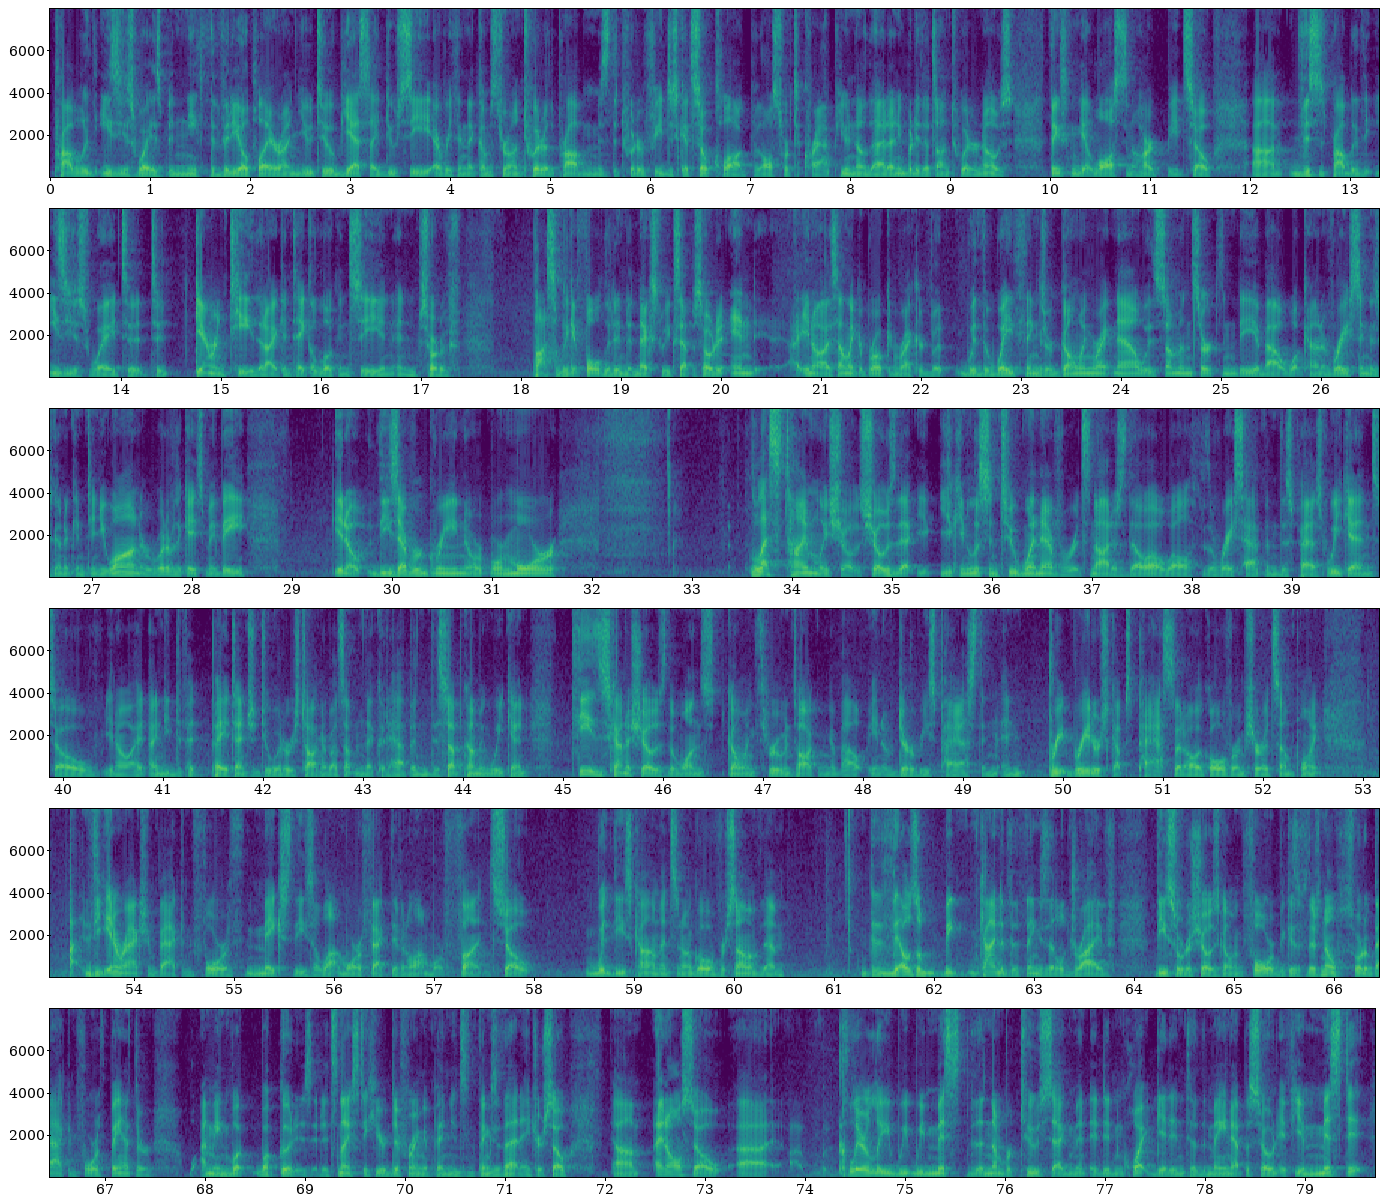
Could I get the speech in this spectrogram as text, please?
Probably the easiest way is beneath the video player on YouTube. Yes, I do see everything that comes through on Twitter. The problem is the Twitter feed just gets so clogged with all sorts of crap. You know that. Anybody that's on Twitter knows things can get lost in a heartbeat. So um, this is probably the easiest way to to guarantee that I can take a look and see and, and sort of possibly get folded into next week's episode. And, you know, I sound like a broken record, but with the way things are going right now, with some uncertainty about what kind of racing is going to continue on or whatever the case may be, you know, these evergreen or, or more less timely shows, shows that you, you, can listen to whenever. It's not as though, oh, well, the race happened this past weekend, so, you know, I, I need to p- pay attention to it, or he's talking about something that could happen this upcoming weekend these kind of shows the ones going through and talking about you know derbies past and, and breeders cups past that I'll go over I'm sure at some point. The interaction back and forth makes these a lot more effective and a lot more fun. So with these comments, and I'll go over some of them. Those will be kind of the things that'll drive these sort of shows going forward. Because if there's no sort of back and forth banter, I mean, what what good is it? It's nice to hear differing opinions and things of that nature. So, um, and also, uh, clearly we, we missed the number two segment. It didn't quite get into the main episode. If you missed it,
